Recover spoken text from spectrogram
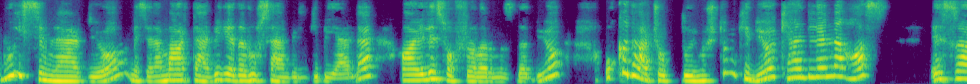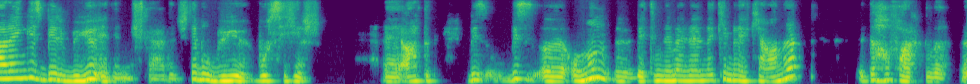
bu isimler diyor mesela Martenville ya da Rusenville gibi yerler aile sofralarımızda diyor. O kadar çok duymuştum ki diyor kendilerine has esrarengiz bir büyü edinmişlerdir. İşte bu büyü, bu sihir. Ee, artık biz biz e, onun e, betimlemelerindeki mekanı daha farklı e,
